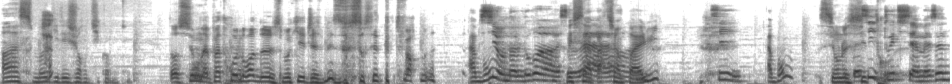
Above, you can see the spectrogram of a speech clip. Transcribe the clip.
Ah, Smog, il est gentil comme tout. Attention, on n'a pas trop le droit de se moquer de Jeff Bezos sur cette plateforme. Ah bon? Si on a le droit Mais ça appartient pas à lui. Si Ah bon? Si on le bah cite si trop. Twitch c'est Amazon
